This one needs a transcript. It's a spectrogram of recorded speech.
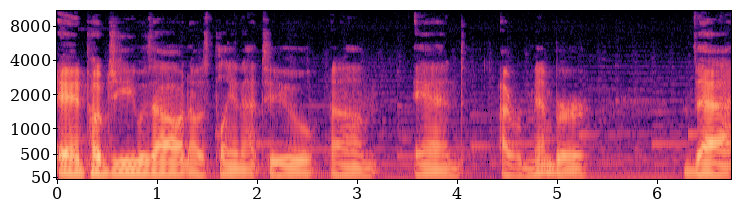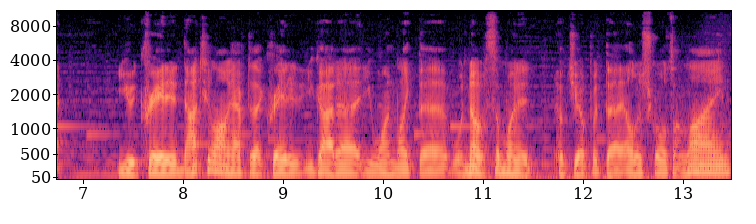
And PUBG was out and I was playing that too. Um, and I remember that you had created not too long after that created you got a you won like the well, no someone had hooked you up with the Elder Scrolls Online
